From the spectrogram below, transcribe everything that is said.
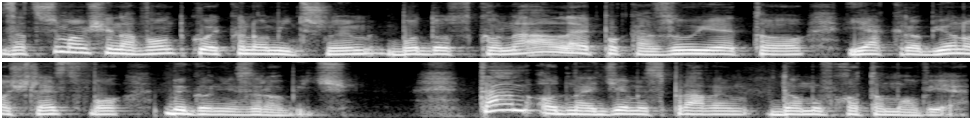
Zatrzymam się na wątku ekonomicznym, bo doskonale pokazuje to, jak robiono śledztwo, by go nie zrobić. Tam odnajdziemy sprawę domu w Chotomowie.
